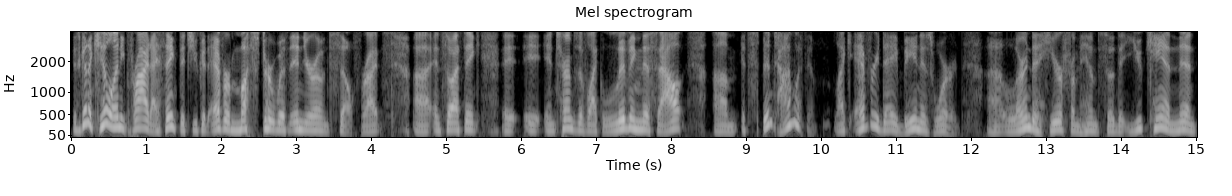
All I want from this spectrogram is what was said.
is going to kill any pride I think that you could ever muster within your own self, right? Uh, and so I think it, it, in terms of like living this out, um, it's spend time with Him. Like every day, be in His Word. Uh, learn to hear from Him so that you can then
